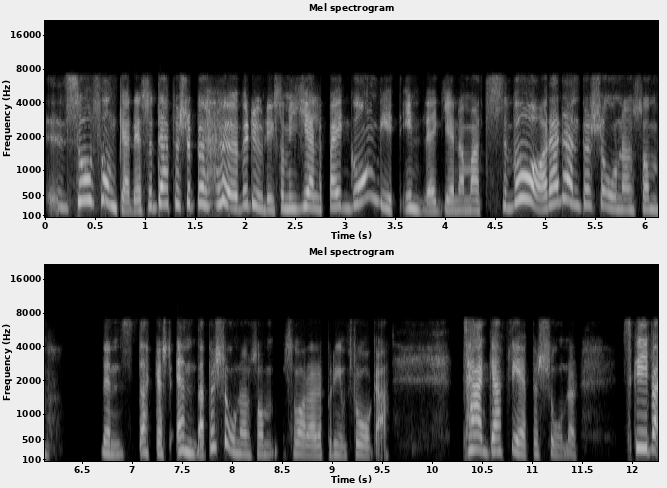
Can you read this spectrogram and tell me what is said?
eh, så funkar det, så därför så behöver du liksom hjälpa igång ditt inlägg genom att svara den personen som den stackars enda personen som svarade på din fråga tagga fler personer, skriva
